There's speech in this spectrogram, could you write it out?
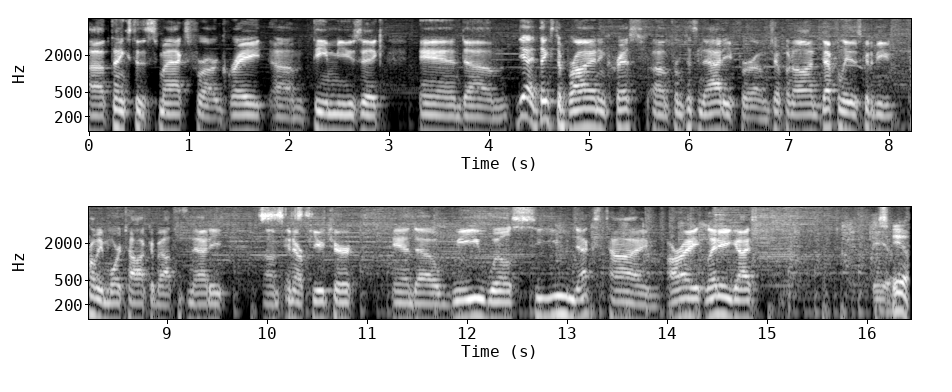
Uh, thanks to the Smacks for our great um, theme music. And um, yeah, thanks to Brian and Chris um, from Cincinnati for um, jumping on. Definitely, there's going to be probably more talk about Cincinnati um, in our future. And uh, we will see you next time. All right, later, you guys. See you.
